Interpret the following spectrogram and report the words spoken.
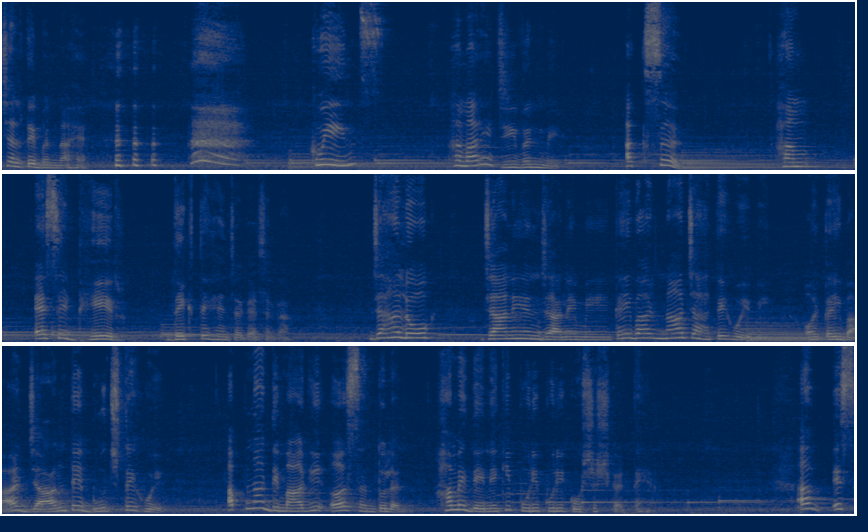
चलते बनना है। क्वींस हमारे जीवन में अक्सर हम ऐसे ढेर देखते हैं जगह जगह, जहाँ लोग जाने अनजाने में कई बार ना चाहते हुए भी और कई बार जानते बूझते हुए अपना दिमागी असंतुलन हमें देने की पूरी पूरी कोशिश करते हैं। अब इस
